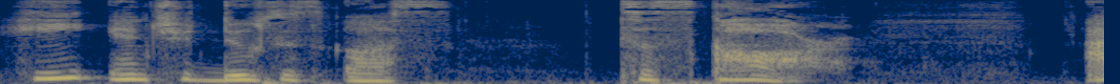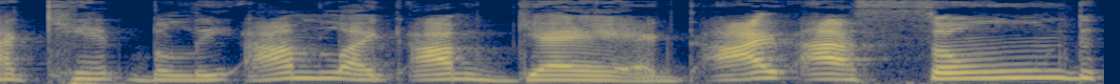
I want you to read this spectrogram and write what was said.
He introduces us to Skaar. I can't believe I'm like I'm gagged. I, I assumed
